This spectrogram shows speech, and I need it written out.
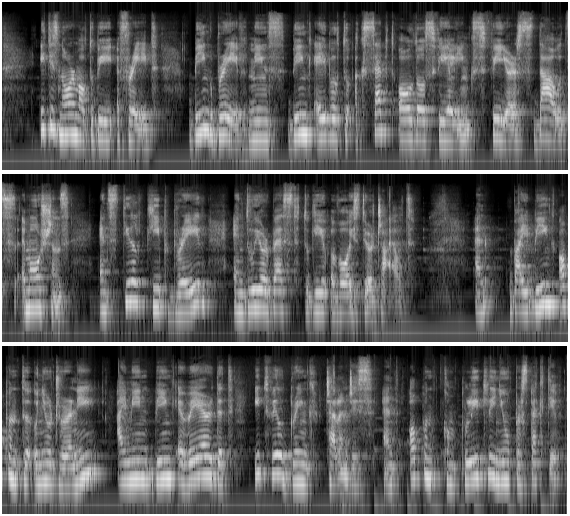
It is normal to be afraid. Being brave means being able to accept all those feelings, fears, doubts, emotions, and still keep brave and do your best to give a voice to your child. And by being open to a new journey, I mean being aware that it will bring challenges and open completely new perspective.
